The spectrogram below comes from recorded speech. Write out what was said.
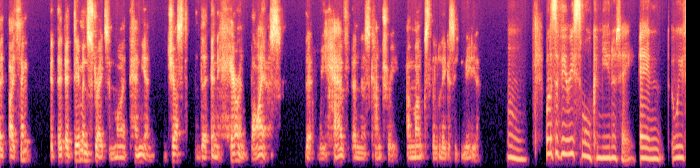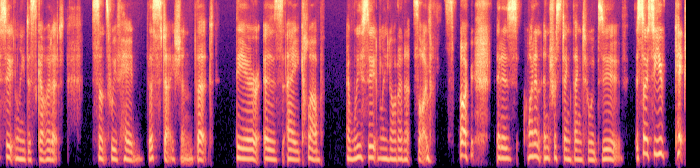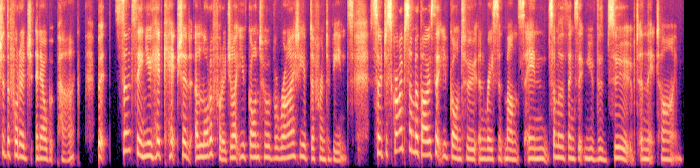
it, I think it, it, it demonstrates, in my opinion, just the inherent bias that we have in this country amongst the legacy media. Mm. Well, it's a very small community, and we've certainly discovered it since we've had this station that there is a club, and we're certainly not in it, Simon. So it is quite an interesting thing to observe. So, so you've captured the footage at Albert Park, but since then you have captured a lot of footage. Like you've gone to a variety of different events. So, describe some of those that you've gone to in recent months and some of the things that you've observed in that time.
